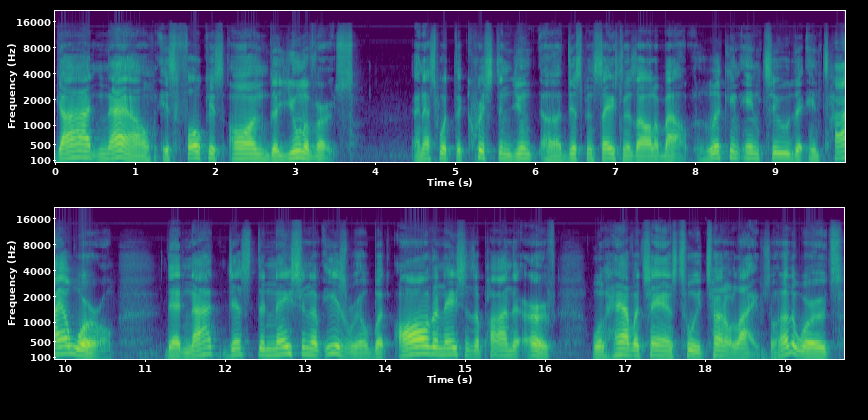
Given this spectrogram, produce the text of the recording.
God now is focused on the universe. And that's what the Christian uh, dispensation is all about looking into the entire world, that not just the nation of Israel, but all the nations upon the earth will have a chance to eternal life. So, in other words,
